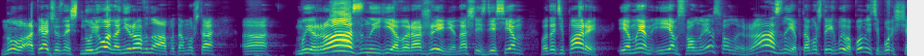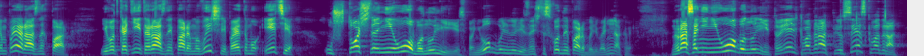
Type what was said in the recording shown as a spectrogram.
Ну, опять же, значит, нулю она не равна, потому что э, мы разные выражения нашли. Здесь m, вот эти пары, mn и m с волной m с волной, разные, потому что их было, помните, больше, чем p разных пар. И вот какие-то разные пары мы вышли, поэтому эти уж точно не оба нули. Если бы они оба были нули, значит исходные пары были бы одинаковые. Но раз они не оба нули, то L квадрат плюс S квадрат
